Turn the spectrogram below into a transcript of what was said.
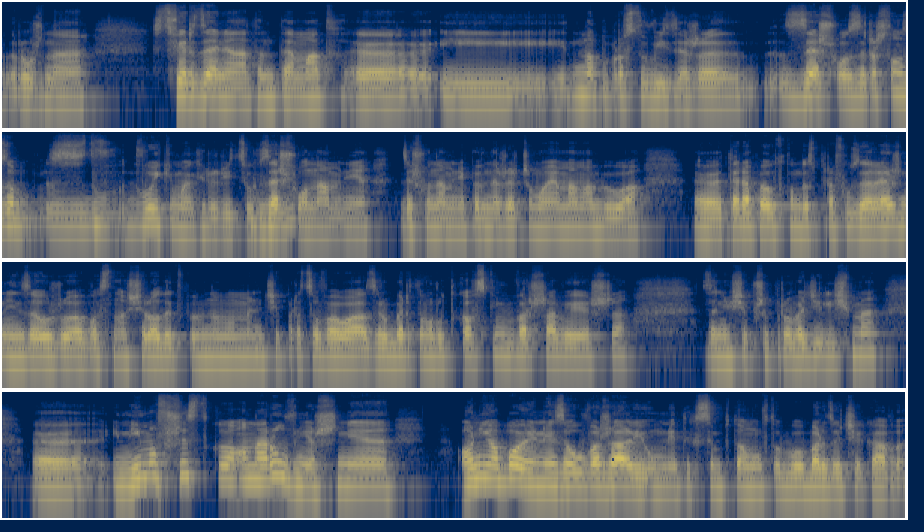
różne stwierdzenia na ten temat e, i no po prostu widzę, że zeszło, zresztą z dw- dwójki moich rodziców Mhm. zeszło na mnie, zeszły na mnie pewne rzeczy. Moja mama była e, terapeutką do spraw uzależnień, założyła własny ośrodek, w pewnym momencie pracowała z Robertem Rutkowskim w Warszawie jeszcze, zanim się przeprowadziliśmy E, i mimo wszystko ona również nie, oni oboje nie zauważali u mnie tych symptomów, to było bardzo ciekawe.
